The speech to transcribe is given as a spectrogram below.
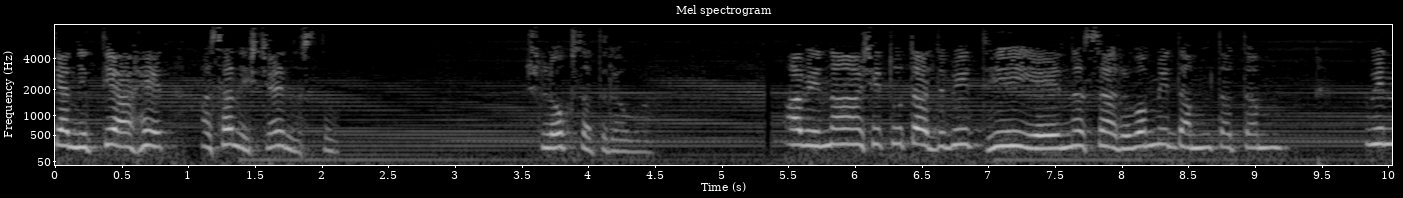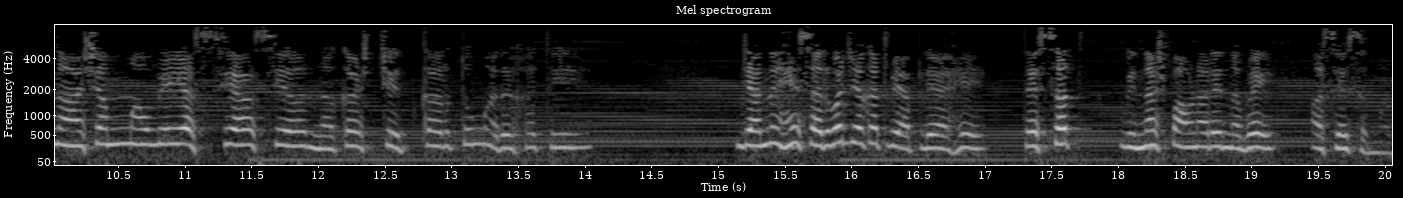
त्या नित्य आहेत असा निश्चय नसतो. श्लोक सतरावा. अविनाशी तू तद्विधी येन सर्वमिदम ततम। विनाशम अव्ययस्यास्य न कश्चित कर्तुम अर्हती। ज्याने हे सर्व जगत व्यापले आहे ते सत विनाश पावणारे नव्हे असे समज.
